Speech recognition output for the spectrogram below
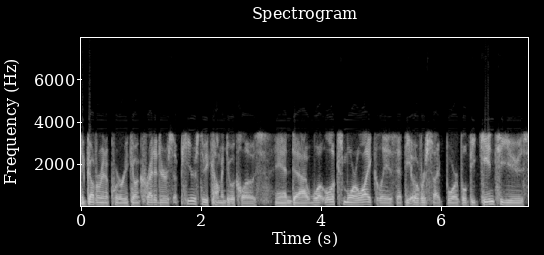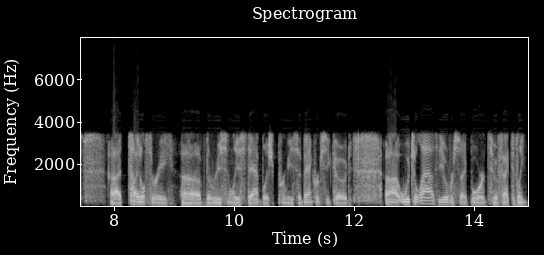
the government of Puerto Rico and creditors appears to be coming to a close. And uh, what looks more likely is that the oversight board will begin to use uh, Title III uh, of the recently established PROMESA bankruptcy code, uh, which allows the oversight board to effectively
